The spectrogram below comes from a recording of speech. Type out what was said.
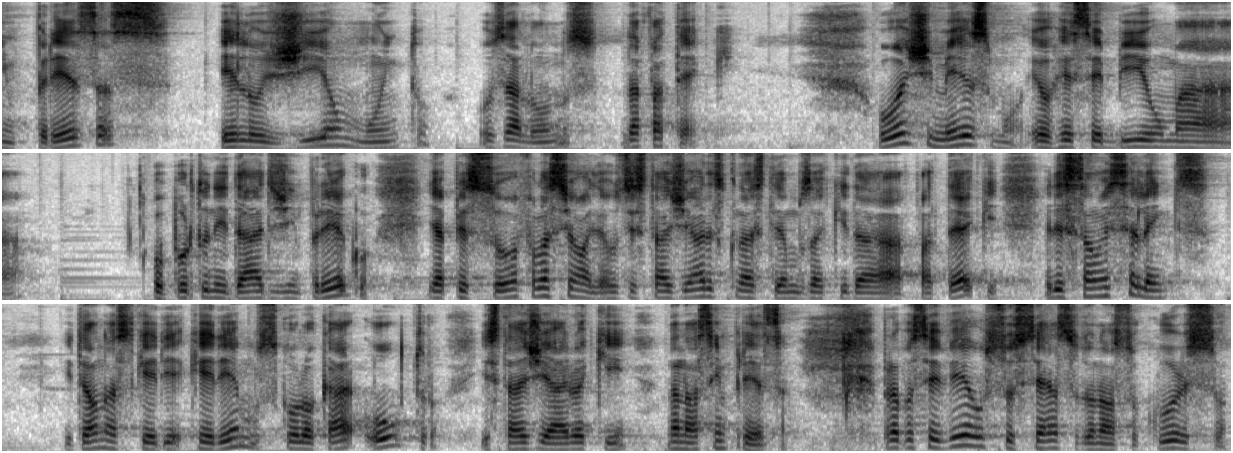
empresas elogiam muito os alunos da FATEC. Hoje mesmo eu recebi uma oportunidade de emprego e a pessoa falou assim: olha, os estagiários que nós temos aqui da FATEC, eles são excelentes. Então, nós queremos colocar outro estagiário aqui na nossa empresa. Para você ver o sucesso do nosso curso,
